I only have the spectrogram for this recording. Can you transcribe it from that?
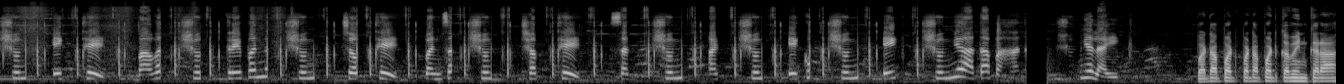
शून्य एक थेट बावन्न शून्य त्रेपन्न शून्य चौथे पंचा शून्य छपथे सत शून्य आठ शून्य एक शून्य एक शून्य आता पहा शून्य लाईक पटापट पटापट कमेंट करा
